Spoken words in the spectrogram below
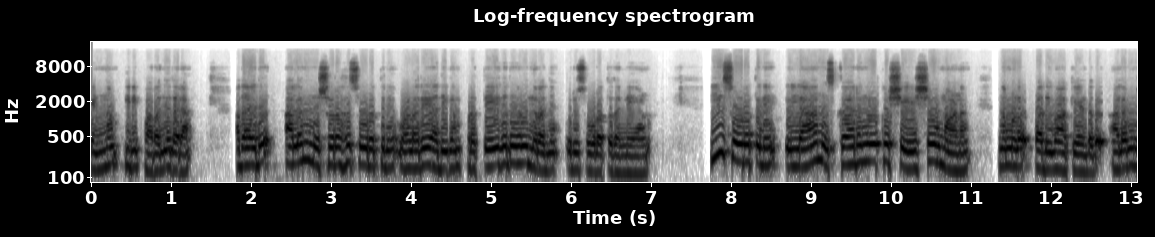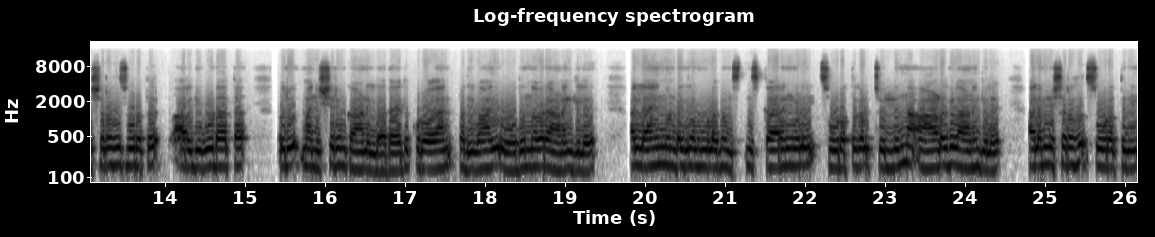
എണ്ണം ഇനി പറഞ്ഞു തരാം. അതായത് അലം നഷ്റഹ് സൂറത്തിന് വളരെയധികം പ്രത്യേകതകൾ നിറഞ്ഞ ഒരു സൂറത്ത് തന്നെയാണ്. ഈ സൂറത്തിന് എല്ലാ നിസ്കാരങ്ങൾക്ക് ശേഷവുമാണ് നമ്മൾ പതിവാക്കേണ്ടത്. അലം മുഷറഫ് സൂറത്ത് അറിഞ്ഞുകൂടാത്ത ഒരു മനുഷ്യരും കാണില്ല. അതായത് ഖുർആൻ പതിവായി ഓതുന്നവരാണെങ്കിൽ അല്ല എന്നുണ്ടെങ്കിൽ നമ്മൾ നിസ്കാരങ്ങളിൽ സൂറത്തുകൾ ചൊല്ലുന്ന ആളുകളാണെങ്കിൽ അലം നിഷറഹ് സൂറത്തിന്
